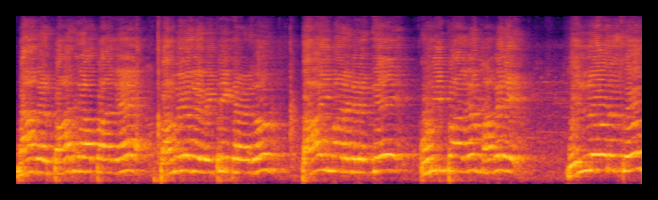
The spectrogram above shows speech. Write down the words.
நாங்கள் பாதுகாப்பாக தமிழக வெற்றி கழகம் தாய்மார்களுக்கு குறிப்பாக மகளிர் எல்லோருக்கும்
